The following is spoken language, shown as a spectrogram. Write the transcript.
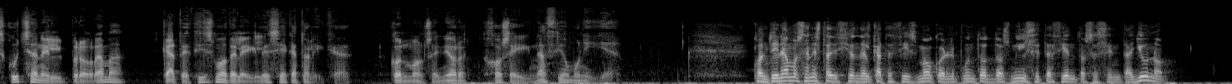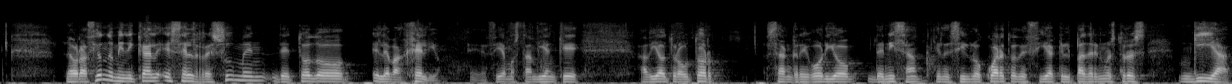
Escuchan el programa Catecismo de la Iglesia Católica con Monseñor José Ignacio Munilla. Continuamos en esta edición del Catecismo con el punto 2761. La oración dominical es el resumen de todo el Evangelio. Eh, decíamos también que había otro autor, San Gregorio de Nisa, que en el siglo IV decía que el Padre Nuestro es guía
